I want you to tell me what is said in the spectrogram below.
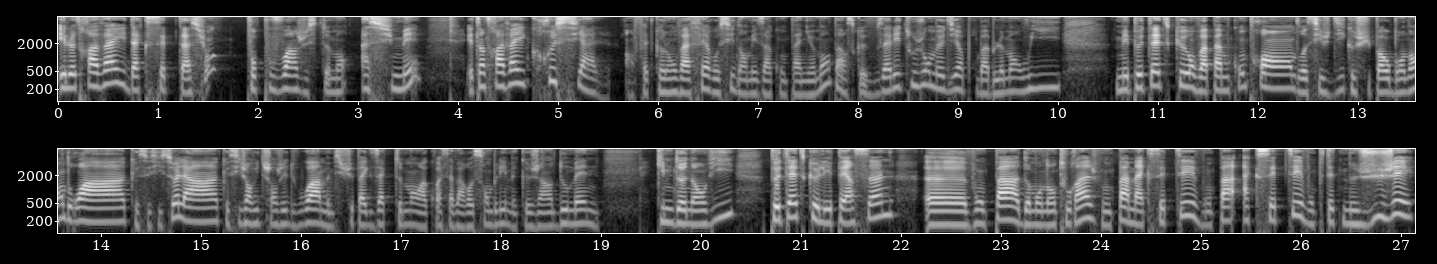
Et le travail d'acceptation, pour pouvoir justement assumer, est un travail crucial, en fait, que l'on va faire aussi dans mes accompagnements, parce que vous allez toujours me dire probablement, oui, mais peut-être qu'on va pas me comprendre si je dis que je suis pas au bon endroit, que ceci, cela, que si j'ai envie de changer de voie, même si je sais pas exactement à quoi ça va ressembler, mais que j'ai un domaine qui me donne envie, peut-être que les personnes euh, vont pas, dans mon entourage, vont pas m'accepter, vont pas accepter, vont peut-être me juger.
